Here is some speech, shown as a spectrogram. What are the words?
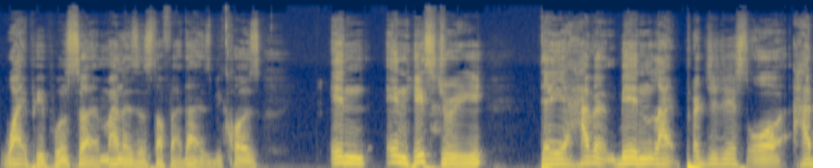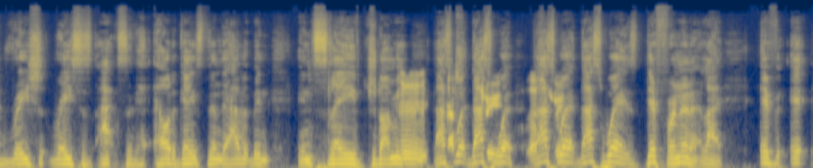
white people in certain manners and stuff like that, is because in in history they haven't been like prejudiced or had race, racist acts held against them. They haven't been enslaved. Do you know what I mean? Mm, that's, that's where that's true. where That's that's, where that's where it's different in it. Like if it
